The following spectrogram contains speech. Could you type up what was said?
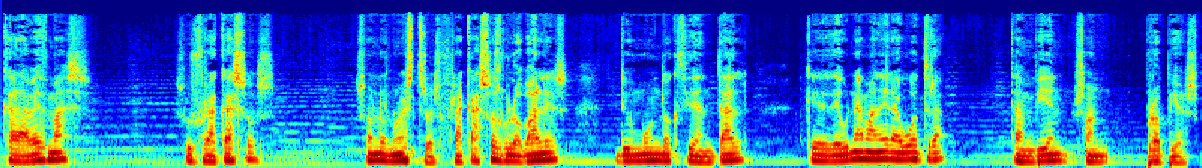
cada vez más sus fracasos son los nuestros, fracasos globales de un mundo occidental que de una manera u otra también son propios.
